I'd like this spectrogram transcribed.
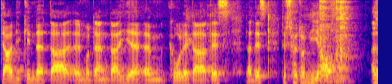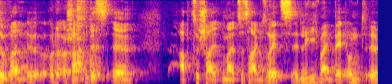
da die Kinder, da äh, modern, da hier ähm, Kohle, da das, da das, das hört doch nie auf. Also wann, äh, oder schaffst du das äh, abzuschalten, mal zu sagen, so jetzt liege ich mal im Bett und äh,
